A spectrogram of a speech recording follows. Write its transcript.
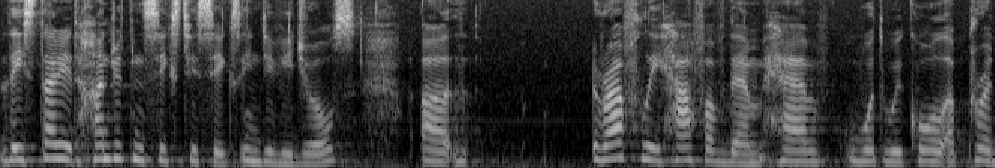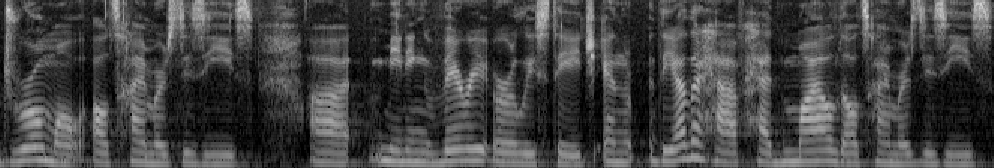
They studied 166 individuals uh, roughly half of them have what we call a prodromal Alzheimer's disease, uh, meaning very early stage, and the other half had mild Alzheimer's disease.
